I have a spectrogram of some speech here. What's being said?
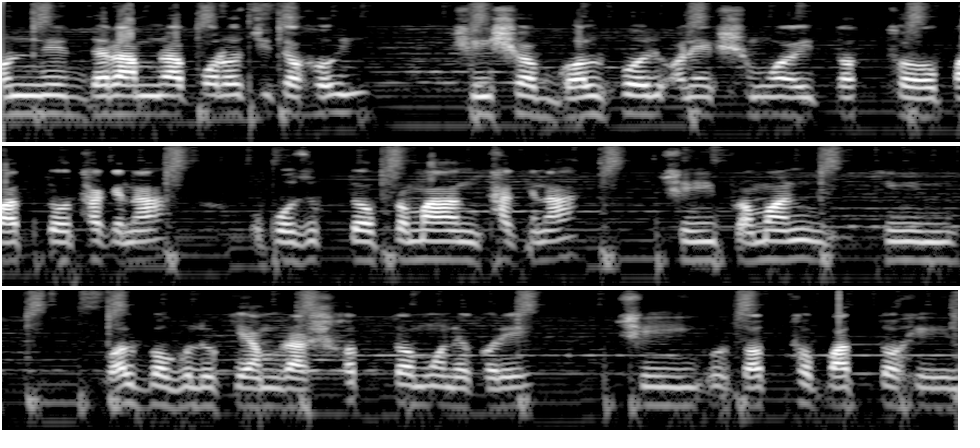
অন্যের দ্বারা আমরা পরিচিত হই, সেই সব গল্পের অনেক সময় তথ্য পাত্র থাকে না, উপযুক্ত প্রমাণ থাকে না। সেই প্রমাণহীন গল্পগুলোকে আমরা সত্য মনে করে, সেই তথ্যপাত্রহীন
